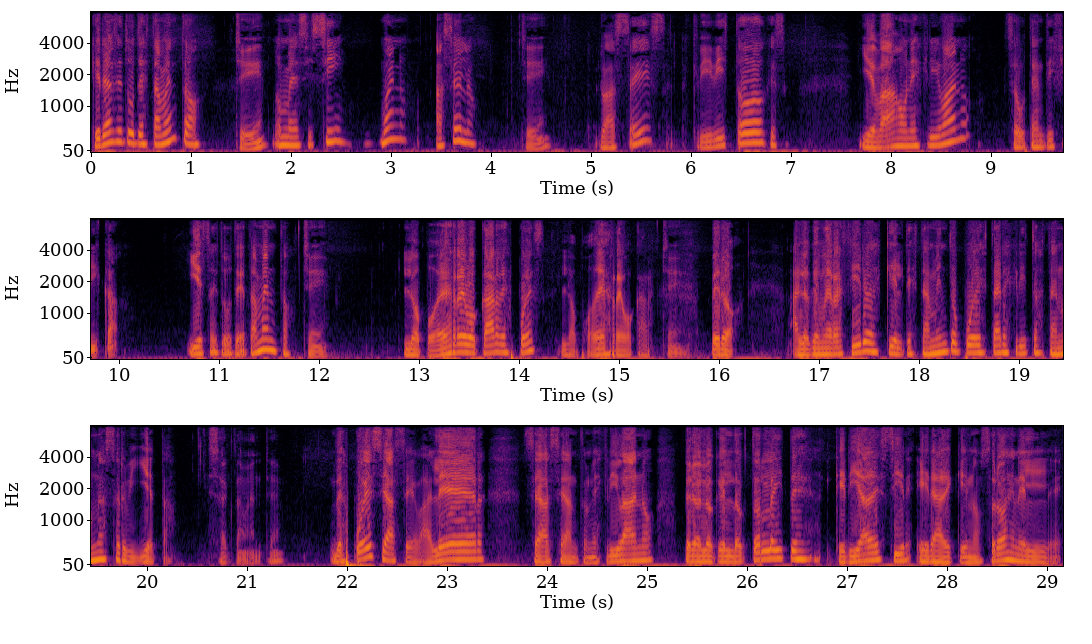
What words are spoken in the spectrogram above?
¿querés hacer tu testamento? sí, No me decís, sí, bueno, hacelo. sí. Lo haces, escribís todo, que es- llevas a un escribano, se autentifica y este es tu testamento. Sí, ¿Lo podés revocar después? Lo podés revocar. sí, Pero a lo que me refiero es que el testamento puede estar escrito hasta en una servilleta. exactamente. Después se hace valer, se hace ante un escribano, pero lo que el doctor Leite quería decir era de que nosotros en el,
